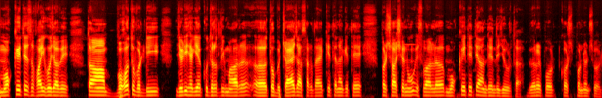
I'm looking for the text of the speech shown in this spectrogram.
ਮੌਕੇ ਤੇ ਸਫ਼ਾਈ ਹੋ ਜਾਵੇ, ਤਾਂ ਬਹੁਤ ਵੱਡੀ ਜਿਹੜੀ ਹੈਗੀ ਆ ਕੁਦਰਤ ਦੀ ਮਾਰ ਤੋਂ ਬਚਾਇਆ ਜਾ ਸਕਦਾ ਹੈ। ਕਿਤੇ ਨਾ ਕਿਤੇ ਪ੍ਰਸ਼ਾਸਨ ਨੂੰ ਇਸ ਵੱਲ ਮੌਕੇ ਤੇ ਧਿਆਨ ਦੇਣ ਦੀ ਜ਼ਰੂਰਤ ਹੈ ਬਿਊਰੋ ਰਿਪੋਰਟ ਕੋਰਸਪੋਂਡੈਂਟਸ ਵਰਲਡ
